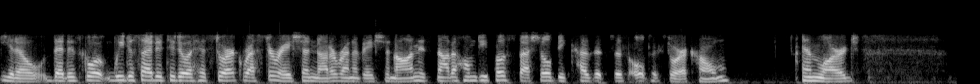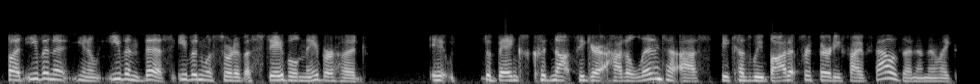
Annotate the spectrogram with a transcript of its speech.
you know, that is going, we decided to do a historic restoration, not a renovation on. It's not a Home Depot special because it's this old historic home and large. But even, a, you know, even this, even with sort of a stable neighborhood, it, the banks could not figure out how to lend to us because we bought it for 35,000 and they're like,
